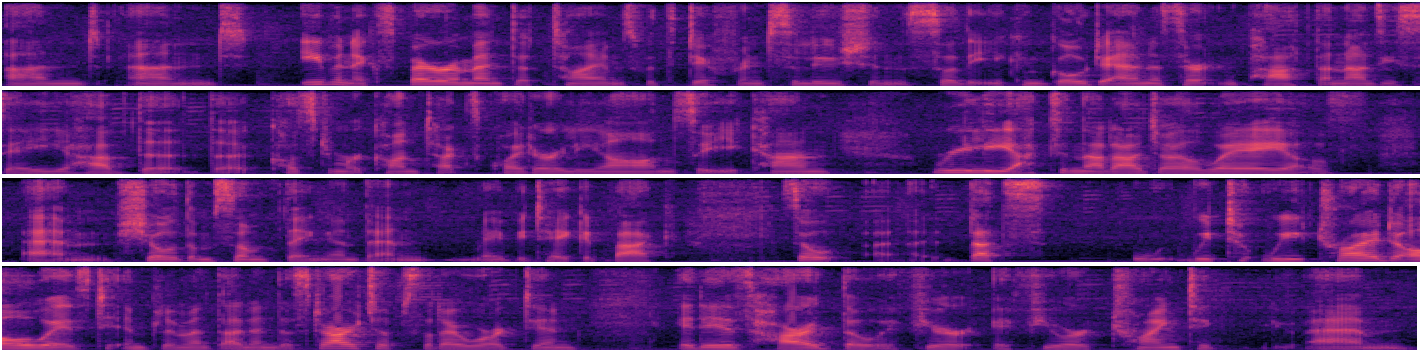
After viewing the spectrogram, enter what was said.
and and even experiment at times with different solutions so that you can go down a certain path and as you say you have the the customer contacts quite early on so you can really act in that agile way of um, show them something and then maybe take it back so uh, that's we, t- we tried always to implement that in the startups that I worked in. It is hard though if you're if you're trying to um,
